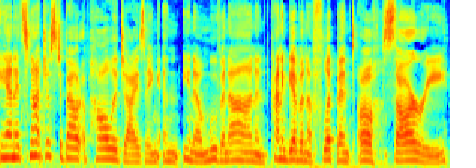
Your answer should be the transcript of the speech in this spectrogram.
And it's not just about apologizing and, you know, moving on and kind of giving a flippant, oh, sorry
